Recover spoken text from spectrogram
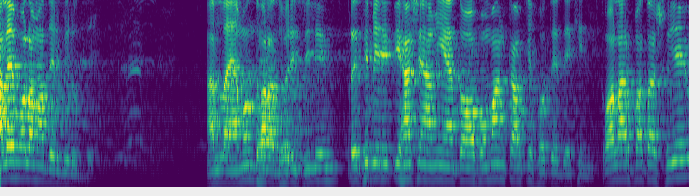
আলেম ওলামাদের বিরুদ্ধে। আল্লাহ এমন ধরা ধরেছিলেন, পৃথিবীর ইতিহাসে আমি এত অপমান কাউকে হতে দেখিনি। কলার পাতা শুয়েও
